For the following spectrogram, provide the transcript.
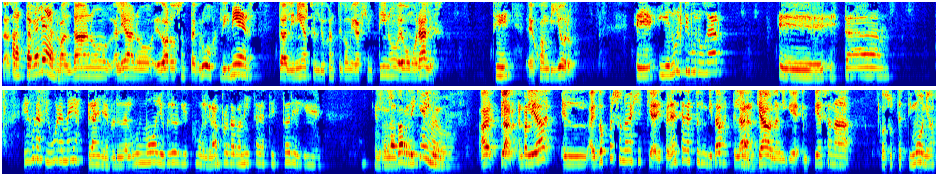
hasta Galeano, Valdano, Galeano, Eduardo Santa Cruz, Liniers, está Liniers, el dibujante cómico argentino, Evo Morales, sí. eh, Juan Villoro. Eh, y en último lugar eh, está es una figura media extraña, pero de algún modo yo creo que es como el gran protagonista de esta historia, que es el relator Riquelme. A ver, claro, en realidad el- hay dos personajes que a diferencia de estos invitados estelares Claro. que hablan y que empiezan a, con sus testimonios,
